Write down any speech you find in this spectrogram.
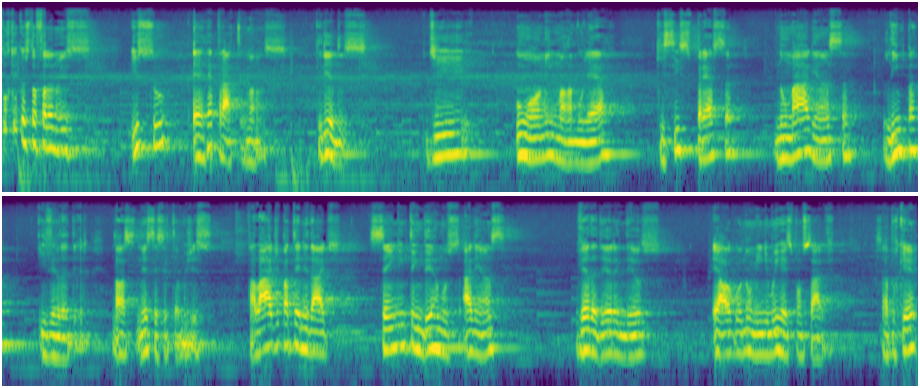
Por que, que eu estou falando isso? Isso é retrato, irmãos, queridos, de um homem, uma mulher que se expressa numa aliança limpa e verdadeira. Nós necessitamos disso. Falar de paternidade sem entendermos a aliança verdadeira em Deus é algo, no mínimo, irresponsável. Sabe por quê?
